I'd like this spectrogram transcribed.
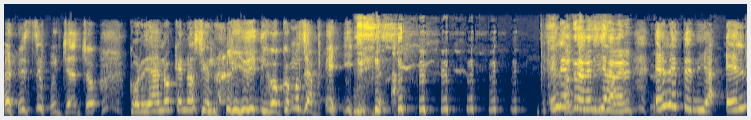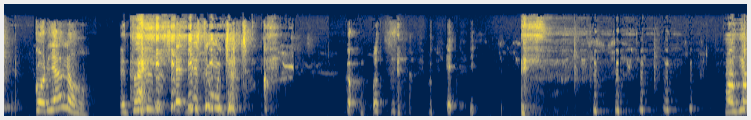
este muchacho coreano, ¿qué nacionalidad? Y digo, ¿cómo se apellida? él, entendía, él entendía, él coreano. Entonces, ¿y este muchacho ¿Cómo se Ay, es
